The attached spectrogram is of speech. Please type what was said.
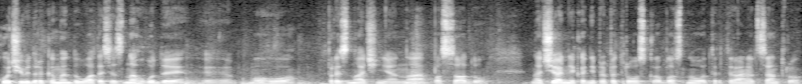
Хочу відрекомендуватися з нагоди е, мого призначення на посаду начальника Дніпропетровського обласного територіального центру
